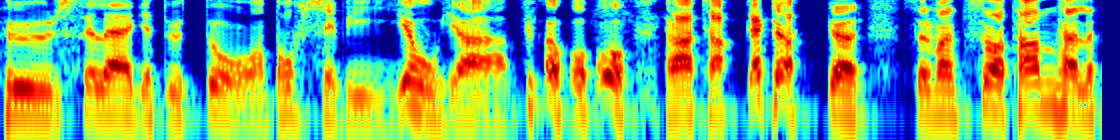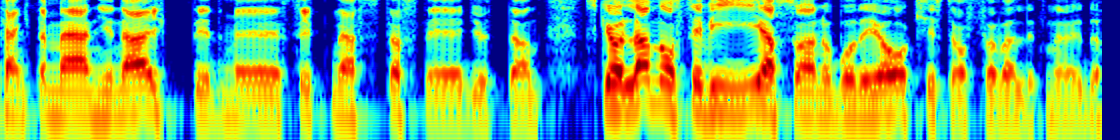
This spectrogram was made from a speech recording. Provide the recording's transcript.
hur ser läget ut då? Han bara, oh, Sevilla, oh jävlar, oh, oh. ja tackar tackar. Så det var inte så att han heller tänkte Man United med sitt nästa steg, utan skulle han nå Sevilla så är nog både jag och Kristoffer väldigt nöjda.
